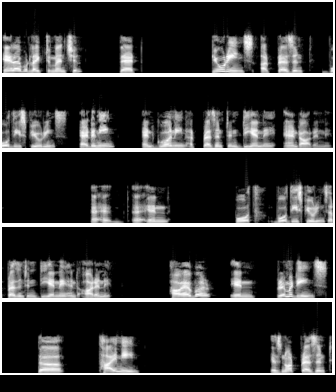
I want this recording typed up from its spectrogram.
Here I would like to mention that purines are present, both these purines, adenine and guanine are present in DNA and RNA. Uh, uh, uh, in both, both these purines are present in DNA and RNA. However, in pyrimidines, the thymine is not present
